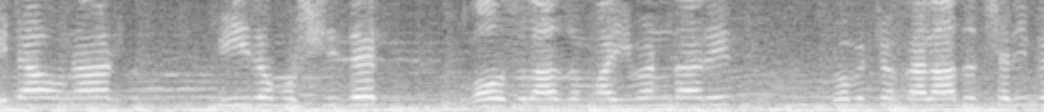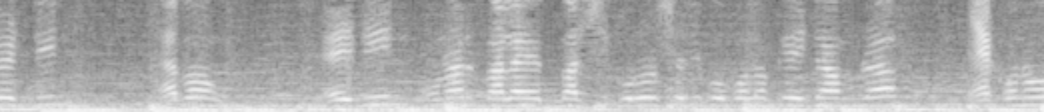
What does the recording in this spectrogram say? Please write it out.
এটা ওনার পীর ও মুর্শিদের গৌসুল আজম মাইভান্ডারির পবিত্র বেলাদত শরীফের দিন এবং এই দিন ওনার বেলায়েত বার্ষিক উরুজ শরীফ উপলক্ষে এটা আমরা এখনও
